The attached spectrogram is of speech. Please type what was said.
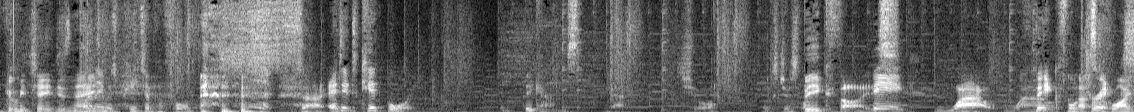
Can we change his name? My name? name is Peter Performance. so, uh, edit Kid Boy. Big hands. Yeah, sure. Looks just like Big thighs. Big. Wow. Wow. Thick for That's tricks. quite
